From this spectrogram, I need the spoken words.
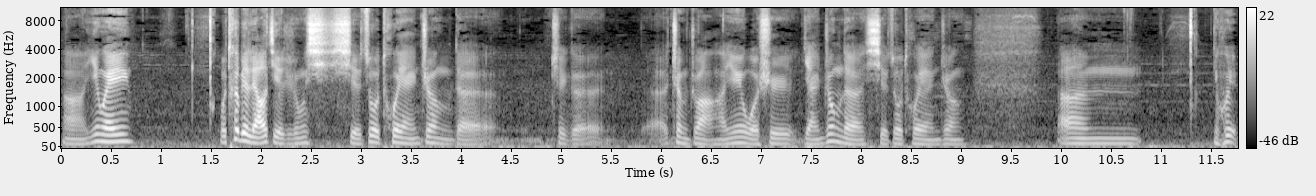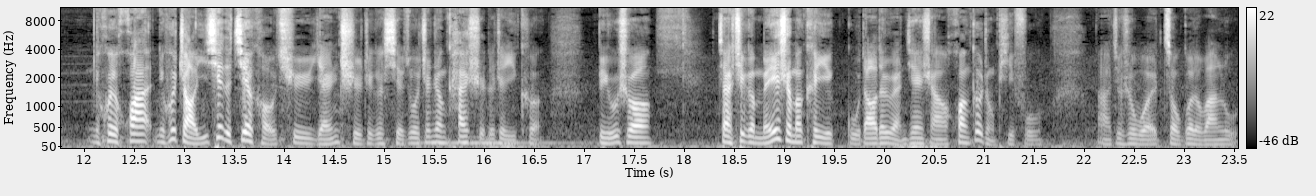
啊，因为我特别了解这种写作拖延症的这个呃症状啊，因为我是严重的写作拖延症。嗯，你会你会花你会找一切的借口去延迟这个写作真正开始的这一刻。比如说，在这个没什么可以鼓捣的软件上换各种皮肤，啊，就是我走过的弯路。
